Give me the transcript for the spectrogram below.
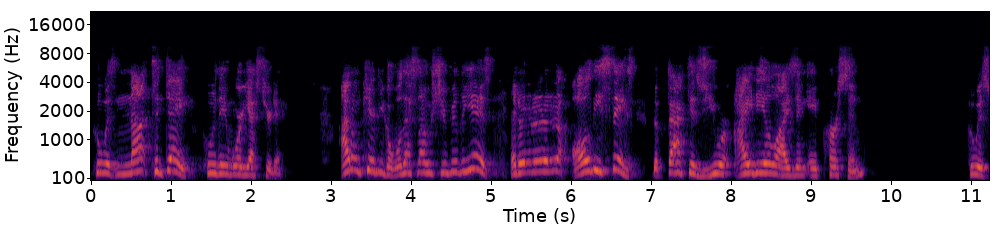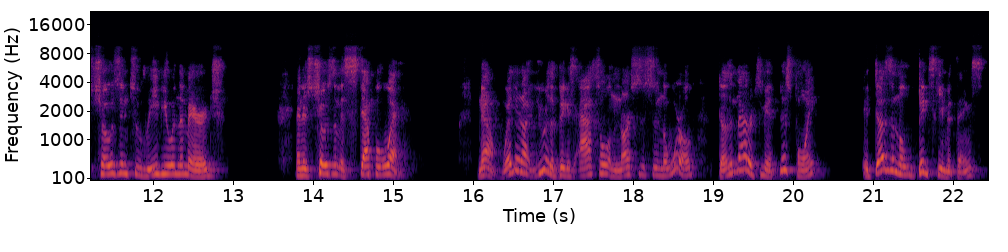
who is not today who they were yesterday. I don't care if you go, well, that's not who she really is. And all these things. The fact is, you are idealizing a person who has chosen to leave you in the marriage and has chosen to step away. Now, whether or not you are the biggest asshole and narcissist in the world doesn't matter to me at this point. It does in the big scheme of things,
